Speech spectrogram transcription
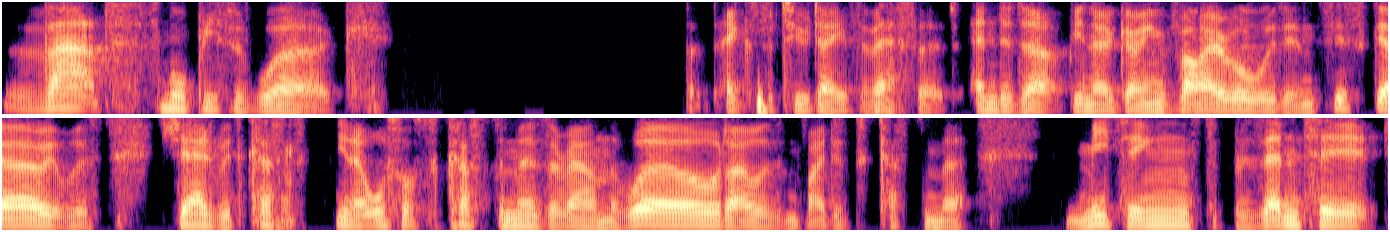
that small piece of work that extra two days of effort ended up you know going viral within cisco it was shared with you know all sorts of customers around the world i was invited to customer meetings to present it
